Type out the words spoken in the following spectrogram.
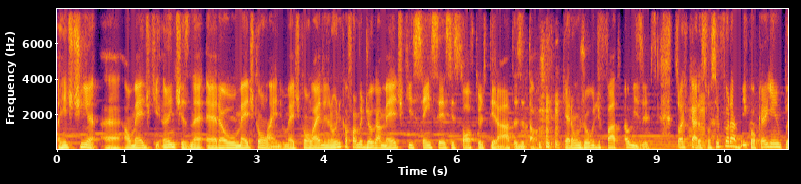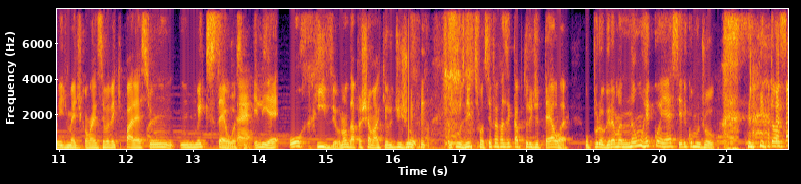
a gente tinha uh, ao Magic antes, né, era o Magic Online. O Magic Online era a única forma de jogar Magic sem ser esses softwares piratas e tal, que era um jogo de fato da Wizards. Só que, cara, uhum. se você for abrir qualquer gameplay de Magic Online, você vai ver que parece um, um Excel, assim. É. Ele é horrível, não dá para chamar aquilo de jogo. Inclusive, se você vai fazer captura de tela, o programa não reconhece ele como jogo. então, assim.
